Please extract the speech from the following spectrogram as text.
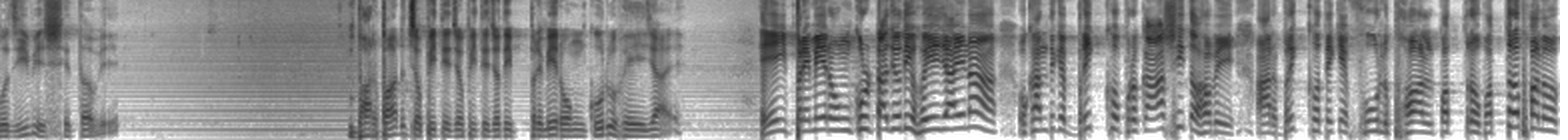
বুঝিবে সে তবে। বারবার জপিতে জপিতে যদি প্রেমের অঙ্কুর হয়ে যায় এই প্রেমের অঙ্কুরটা যদি হয়ে যায় না, ওখান থেকে বৃক্ষ প্রকাশিত হবে, আর বৃক্ষ থেকে ফুল, ফল, পত্র পত্র ফলক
